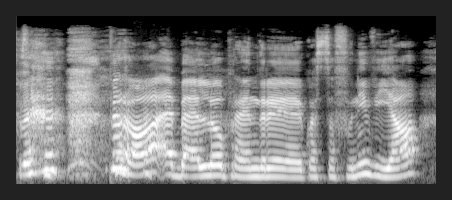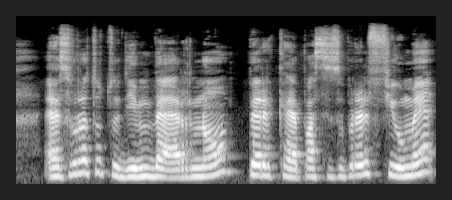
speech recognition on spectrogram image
però è bello prendere questa funivia, eh, soprattutto d'inverno, perché passi sopra il fiume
